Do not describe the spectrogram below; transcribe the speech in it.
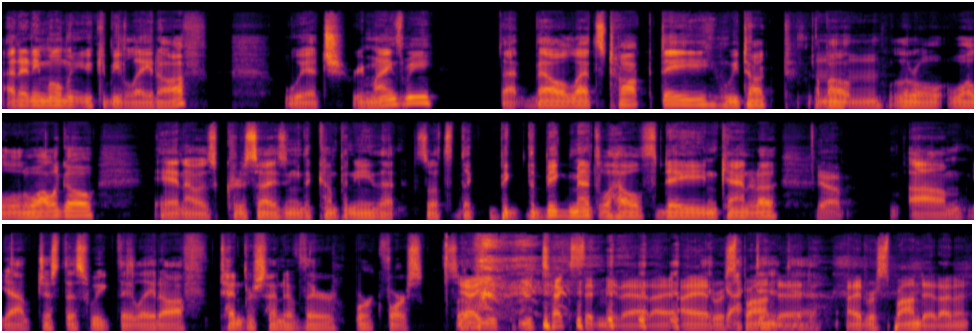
at any moment you could be laid off, which reminds me that Bell Let's Talk Day we talked about Mhm. a little well, a little while ago, and I was criticizing the company that so it's the big the big mental health day in Canada. yeah. Um, yeah, just this week they laid off ten percent of their workforce. So Yeah, you, you texted me that. I, I had I did, responded. yeah. I had responded. I don't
